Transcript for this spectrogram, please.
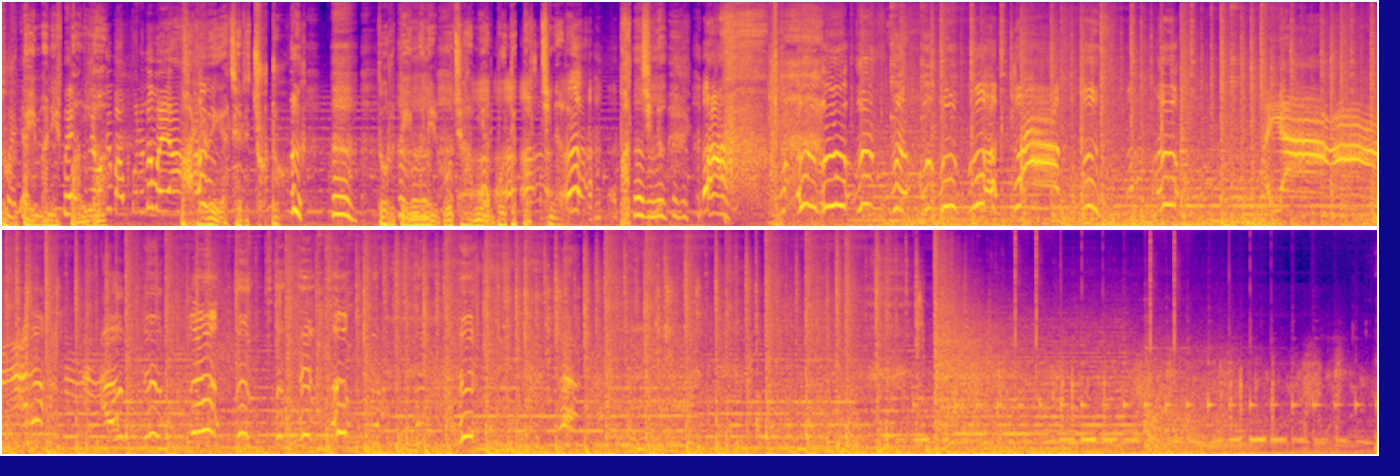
তোর বেইমানির পাল্লা আমাকে মাফ করে দাও ভাইয়া। ভারী হয়ে গেছে রে ছোট। তোর বেইমানির বোঝা আমি আর বইতে পারছি না রে। পারছি না।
